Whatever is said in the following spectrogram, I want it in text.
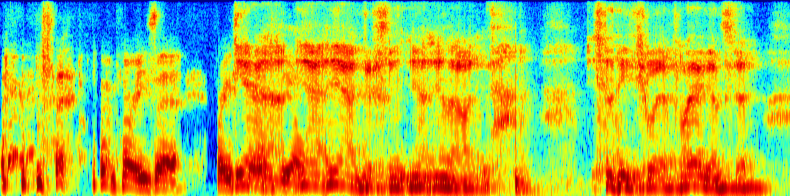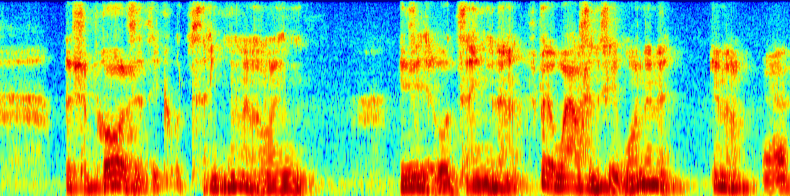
for his uh, for his yeah, yeah, yeah. Just you, you know, it's an each way play against a, a supposedly good thing. You know, I mean, is it a good thing? You know, it's been a while since he won, isn't it? You know, Yeah.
